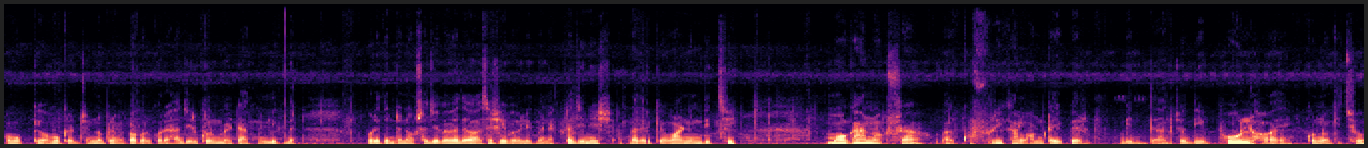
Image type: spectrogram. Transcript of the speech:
অমুককে অমুকের জন্য প্রেমে পাগল করে হাজির করুন বা এটা আপনি লিখবেন। পরে তিনটা নকশা যেভাবে দেওয়া আছে সেইভাবে লিখবেন। একটা জিনিস আপনাদেরকে ওয়ার্নিং দিচ্ছি মঘা নকশা বা কুফরি কালাম টাইপের বিদ্যা যদি ভুল হয় কোনো কিছু,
